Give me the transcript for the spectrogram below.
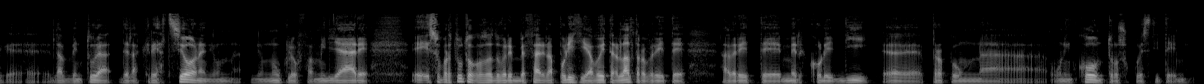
l'avventura della creazione di un, di un, nucleo familiare e soprattutto cosa dovrebbe fare la politica. Voi tra l'altro avrete, avrete mercoledì eh, proprio una, un incontro su questi temi.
